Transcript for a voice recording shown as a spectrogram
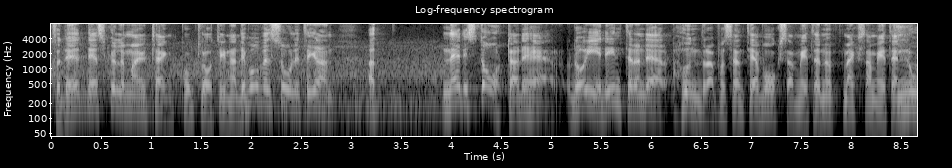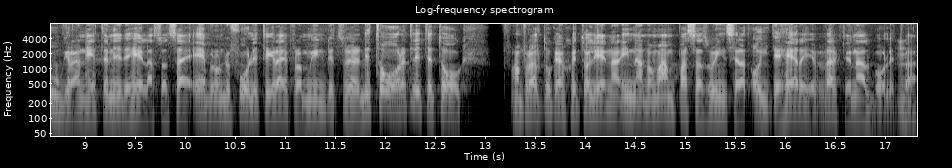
Så det, det, skulle man ju tänkt på klart innan. Det var väl så lite grann att när det startade här, då är det inte den där hundraprocentiga vaksamheten, uppmärksamheten, noggrannheten i det hela så att säga. Även om du får lite grejer från myndigheter Det tar ett litet tag, framförallt då kanske italienarna, innan de anpassar sig och inser att oj, det här är verkligen allvarligt. Mm. Va?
